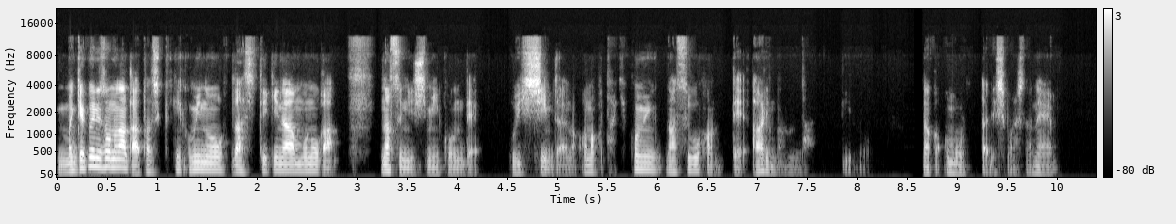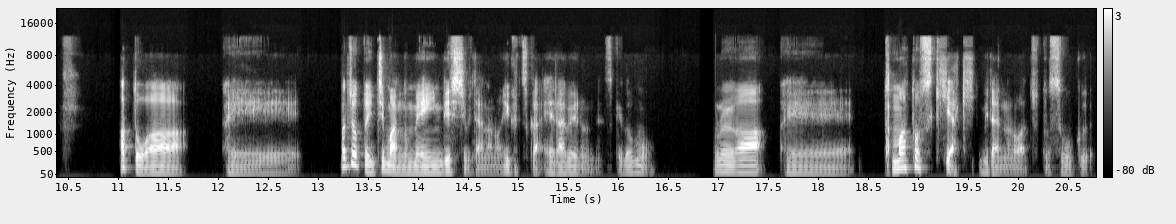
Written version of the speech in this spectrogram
まあ、逆にそのなんか炊き込みの出汁的なものがナスに染み込んで美味しいみたいな、あ、なんか炊き込みナスご飯ってありなんだっていうのなんか思ったりしましたね。あとは、えー、まあ、ちょっと一番のメインディッシュみたいなのをいくつか選べるんですけども、これが、えー、トマトすき焼きみたいなのがちょっとすごく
